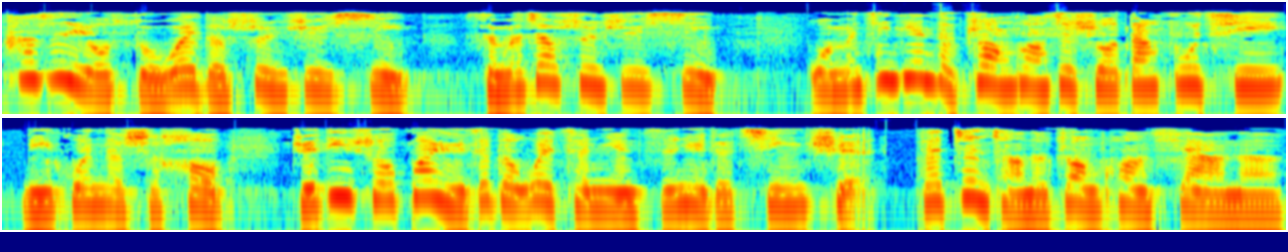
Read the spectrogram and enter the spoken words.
它是有所谓的顺序性。什么叫顺序性？我们今天的状况是说，当夫妻离婚的时候，决定说关于这个未成年子女的侵权，在正常的状况下呢，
